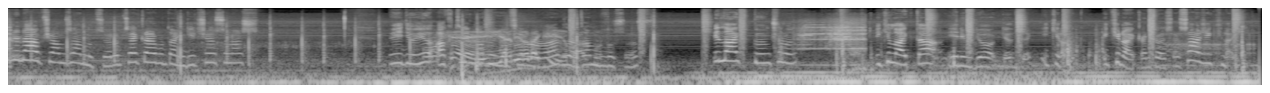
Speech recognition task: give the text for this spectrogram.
Şimdi ne yapacağımızı anlatıyorum. Tekrar buradan geçiyorsunuz. Videoyu aktif nasıl yapar. zaten bulursunuz. Bir like gömçürün. İki like da yeni video gelecek. İki like. İki like arkadaşlar. Sadece iki like.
